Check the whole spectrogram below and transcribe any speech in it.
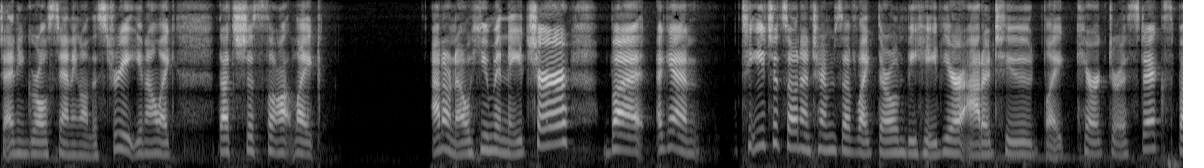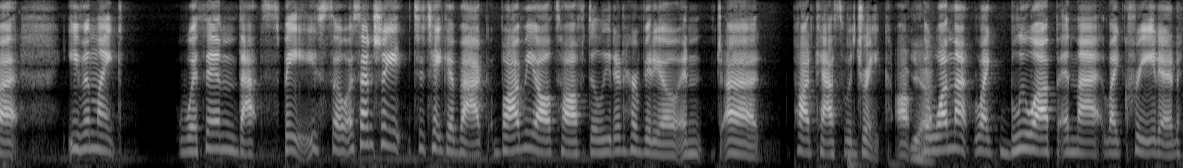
to any girl standing on the street. You know, like that's just not like I don't know, human nature. But again, to each its own in terms of like their own behavior, attitude, like characteristics. But even like within that space. So essentially, to take it back, Bobbi Althoff deleted her video and uh, podcast with Drake, uh, Yeah. the one that like blew up and that like created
